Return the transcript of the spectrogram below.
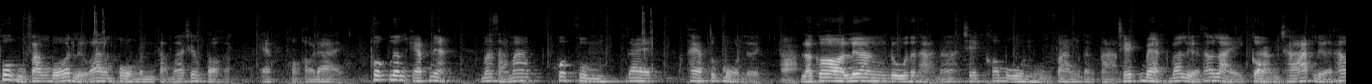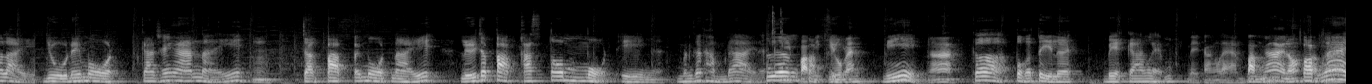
พวกหูฟังโบสหรือว่าลำโพงมันสามารถเชื่อมต่อกับแอปของเขาได้ พวกเรื่องแอปเนี่ยมันสามารถควบคุมได้ แทบทุกโหมดเลย อ่า แล้วก็เรื่องดูสถานะเช็คข้อมูลหูฟังต่างๆ เช็คแบตว่าเหลือเท่าไหร่ กล่องชาร์จเหลือเท่าไหร่ อยู่ในโหมดการใช้งานไหน อืม จะปรับไปโหมดไหน หรือจะปรับคัสตอมโหมดเองอะมันก็ทำได้นะมีปรับ EQ ไหม มีอ่าก็ปกติเลยเบรกกลางแหลม เบรกกลางแหลมปรับง่ายเนาะปรับง่าย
